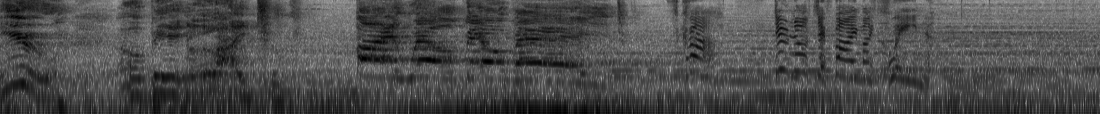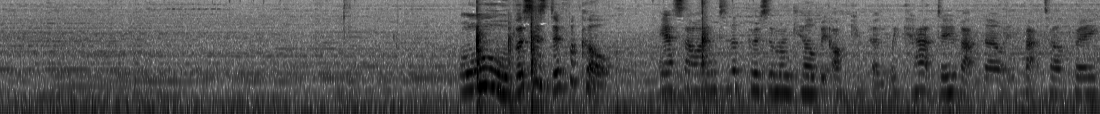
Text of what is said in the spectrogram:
You are being lied to. I will be obeyed! Skvar! Do not defy my queen! Ooh, this is difficult. Yes, I'll enter the prison and kill the occupant. We can't do that, no. In fact, I'll be...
